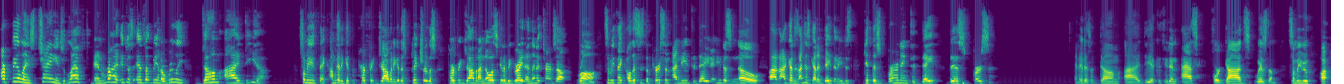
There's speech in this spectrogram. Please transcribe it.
our feelings change left and right. It just ends up being a really dumb idea. Some of you think, I'm going to get the perfect job. When you get this picture of this perfect job, and I know it's going to be great, and then it turns out wrong. Some of you think, oh, this is the person I need to date, and you just know, I, got, this. I just got to date them. You just get this burning to date this person. And it is a dumb idea because you didn't ask for God's wisdom. Some of you are,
